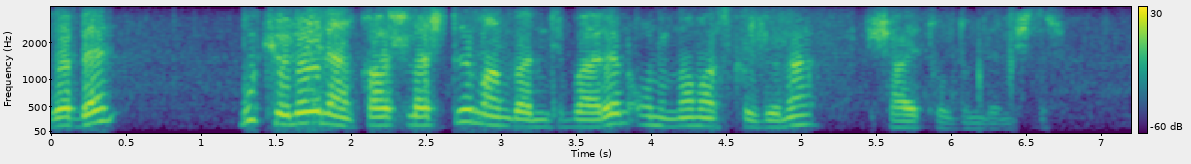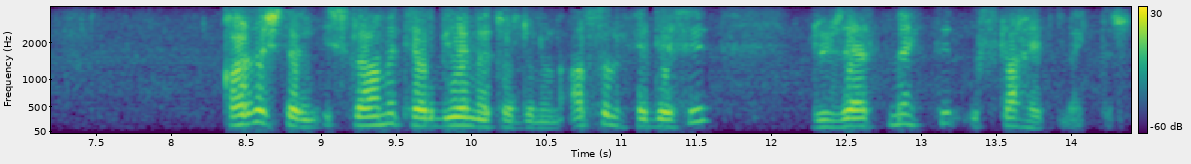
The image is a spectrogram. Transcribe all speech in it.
ve ben bu köleyle karşılaştığım andan itibaren onun namaz kıldığına şahit oldum demiştir. Kardeşlerim İslami terbiye metodunun asıl hedefi düzeltmektir, ıslah etmektir.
